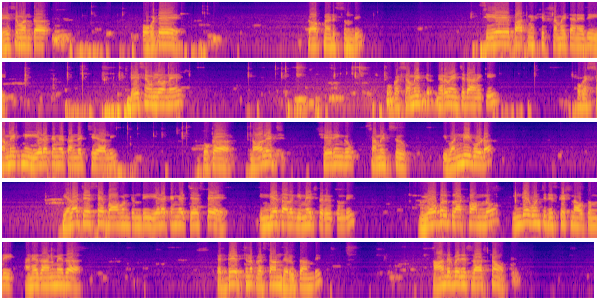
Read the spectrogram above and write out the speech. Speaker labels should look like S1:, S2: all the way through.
S1: దేశమంతా ఒకటే టాక్ నడుస్తుంది. సిఏఏ పార్ట్నర్షిప్ సమిట్ అనేది దేశంలోనే ఒక సమిట్ నిర్వహించడానికి ఒక సమిట్ని ఏ రకంగా కండక్ట్ చేయాలి ఒక నాలెడ్జ్ షేరింగ్ సమిట్స్ ఇవన్నీ కూడా ఎలా చేస్తే బాగుంటుంది ఏ రకంగా చేస్తే ఇండియా తాలూకు ఇమేజ్ పెరుగుతుంది గ్లోబల్ ప్లాట్ఫామ్లో ఇండియా గురించి డిస్కషన్ అవుతుంది అనే దాని మీద పెద్ద ఎత్తున ప్రస్తావన జరుగుతోంది. ఆంధ్రప్రదేశ్ రాష్ట్రం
